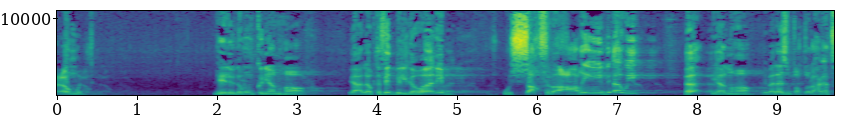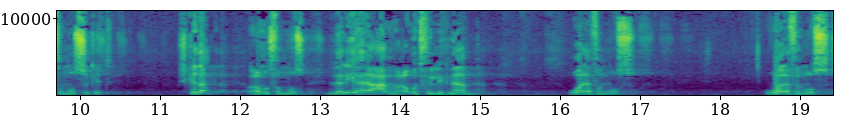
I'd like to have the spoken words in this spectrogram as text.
عمد. ليه؟ لأنه ممكن ينهار. يعني لو اكتفيت بالجوانب والسقف بقى عريض قوي ها ينهار. يبقى لازم تحط له حاجات في النص كده. مش كده؟ عمد في النص. لا ليها يا عم عمد في الجناب ولا في النص. ولا في النص.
